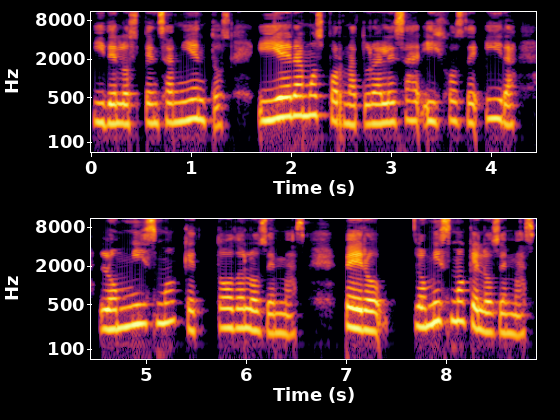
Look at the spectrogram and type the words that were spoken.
y de los pensamientos, y éramos por naturaleza hijos de ira, lo mismo que todos los demás. Pero lo mismo que los demás.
